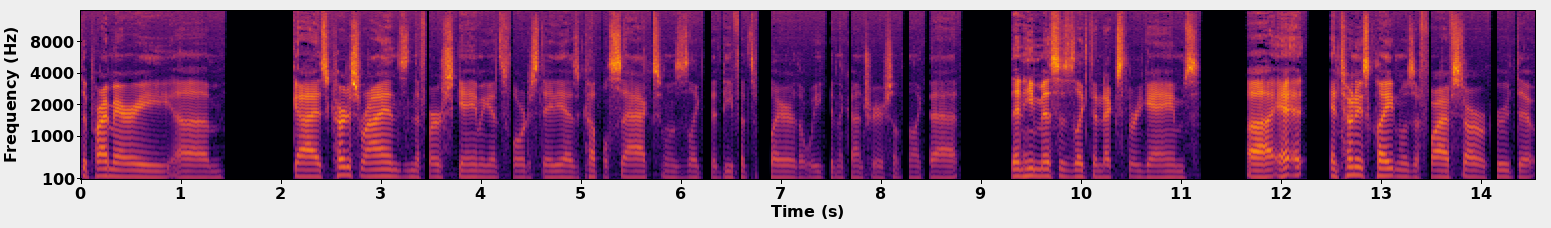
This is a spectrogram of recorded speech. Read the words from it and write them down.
the primary um, guys. Curtis Ryans in the first game against Florida State. He has a couple sacks and was like the defensive player of the week in the country or something like that. Then he misses like the next three games. Uh, Antonneous Clayton was a five star recruit that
